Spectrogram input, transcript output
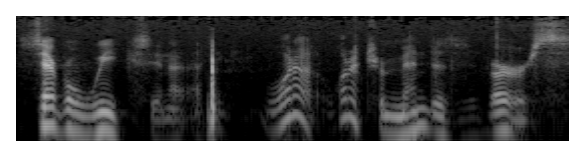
several weeks, and I think, what a, what a tremendous verse.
